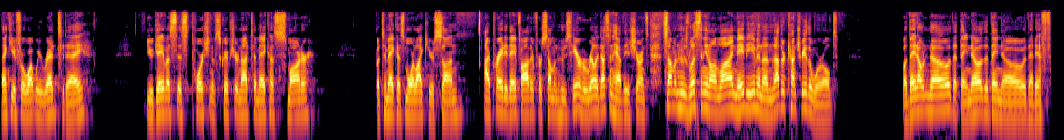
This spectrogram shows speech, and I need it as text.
Thank you for what we read today. You gave us this portion of Scripture not to make us smarter, but to make us more like your Son. I pray today, Father, for someone who's here who really doesn't have the assurance, someone who's listening online, maybe even in another country of the world, but they don't know that they know that they know that if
